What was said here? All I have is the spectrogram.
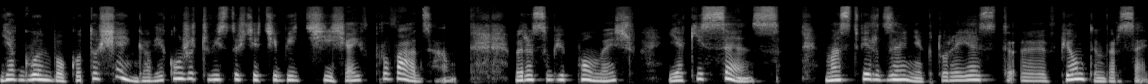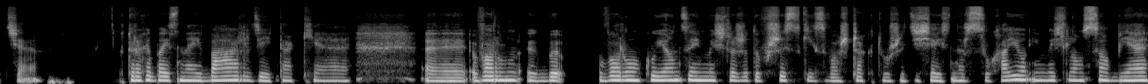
jak głęboko to sięga, w jaką rzeczywistość ja Ciebie dzisiaj wprowadzam. Teraz sobie pomyśl, jaki sens ma stwierdzenie, które jest e, w piątym wersecie które chyba jest najbardziej takie e, warun, jakby uwarunkujące i myślę, że do wszystkich, zwłaszcza którzy dzisiaj nas słuchają i myślą sobie,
